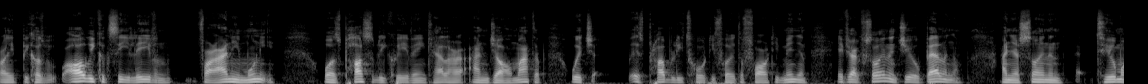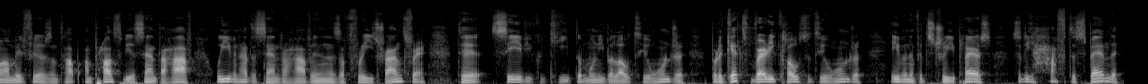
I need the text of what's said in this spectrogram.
right? Because all we could see leaving for any money was possibly Caoimhín Kelleher and Joel Matip, which is probably 35 to 40 million. If you're signing Jude Bellingham and you're signing two more midfielders on top and possibly a centre half, we even had the centre half in as a free transfer to see if you could keep the money below 200. But it gets very close to 200, even if it's three players. So they have to spend it.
